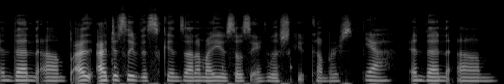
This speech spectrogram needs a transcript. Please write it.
and then um, I I just leave the skins on them. I use those English cucumbers, Yeah. and then um,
